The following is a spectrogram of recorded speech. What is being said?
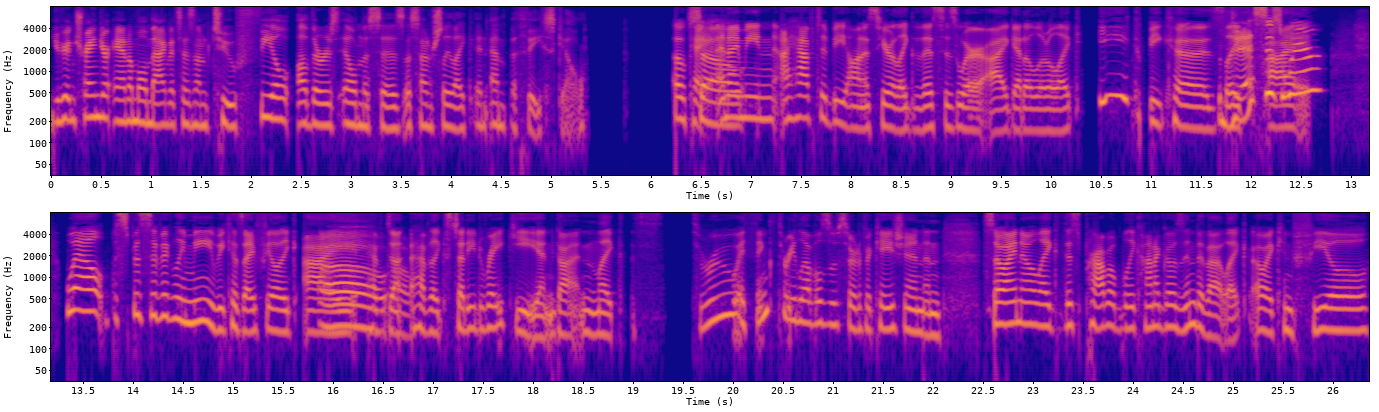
you can train your animal magnetism to feel others illnesses essentially like an empathy skill Okay. and I mean, I have to be honest here. Like, this is where I get a little like, eek, because like, this is I- where Well, specifically me, because I feel like I Oh, have done, oh. have like studied Reiki and gotten like th- through, I think, three levels of certification. And so I know like this probably kind of goes into that. Like, oh, I can feel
